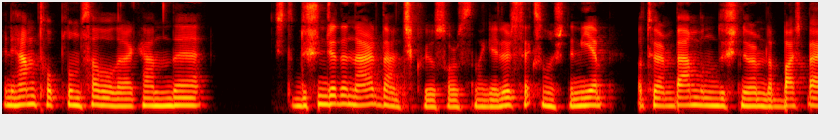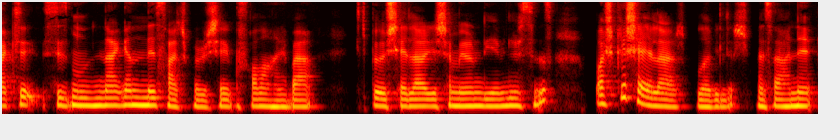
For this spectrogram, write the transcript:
hani hem toplumsal olarak hem de işte düşünce de nereden çıkıyor sorusuna gelirsek sonuçta niye atıyorum ben bunu düşünüyorum da baş, belki siz bunu dinlerken ne saçma bir şey bu falan hani ben hiç böyle şeyler yaşamıyorum diyebilirsiniz. Başka şeyler olabilir. Mesela hani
